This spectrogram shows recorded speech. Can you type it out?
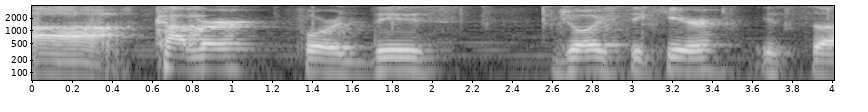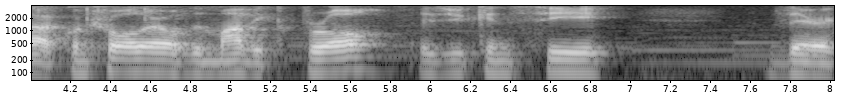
a cover for this joystick here. It's a controller of the Mavic Pro. As you can see, they're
